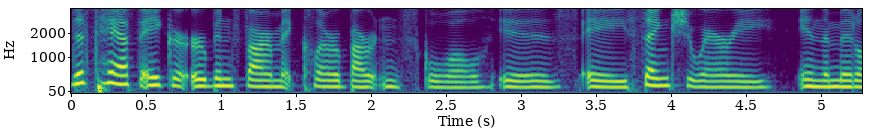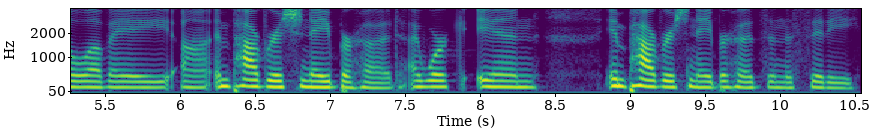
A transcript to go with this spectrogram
This half acre urban farm at Clara Barton School is a sanctuary in the middle of a uh, impoverished neighborhood. I work in impoverished neighborhoods in the city.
